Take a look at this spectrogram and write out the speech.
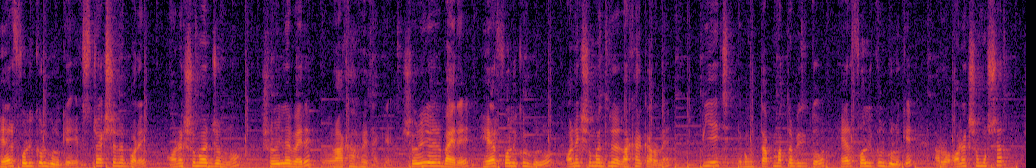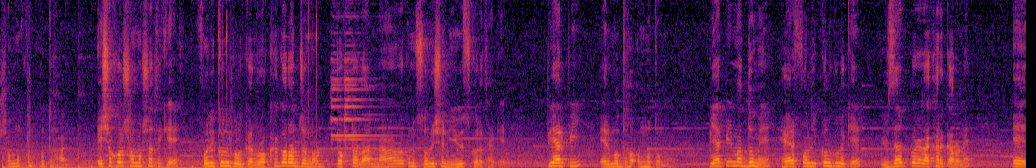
হেয়ার ফলিকলগুলোকে এক্সট্রাকশনের পরে অনেক সময়ের জন্য শরীরের বাইরে রাখা হয়ে থাকে। শরীরের বাইরে হেয়ার ফলিকুলগুলো অনেক সময় ধরে রাখার কারণে পিএইচ এবং তাপমাত্রা ব্যতীত হেয়ার ফলিকুলগুলোকে আরও অনেক সমস্যার সম্মুখীন হতে হয়। এই সকল সমস্যা থেকে ফলিকুলগুলোকে রক্ষা করার জন্য ডক্টররা নানা রকম সলিউশন ইউজ করে থাকে। পিআরপি এর মধ্যে অন্যতম। পিআরপির মাধ্যমে হেয়ার ফলিকুলগুলোকে রিজার্ভ করে রাখার কারণে এর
